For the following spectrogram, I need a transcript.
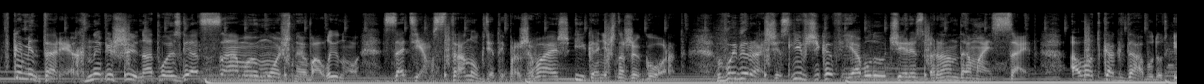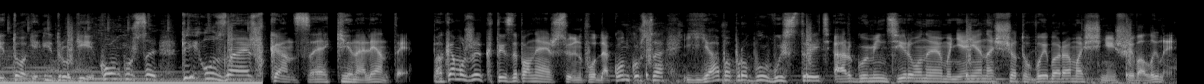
в комментариях напиши, на твой взгляд, самую мощную волыну, затем страну, где ты проживаешь и, конечно же, город. Выбирать счастливчиков я буду через рандомайз сайт. А вот когда будут итоги и другие конкурсы, ты узнаешь в конце киноленты. Пока, мужик, ты заполняешь всю инфу для конкурса, я попробую выстроить аргументированное мнение насчет выбора мощнейшей волыны.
